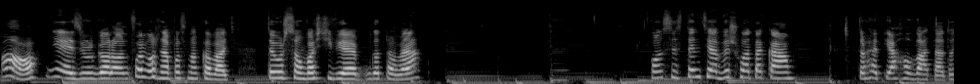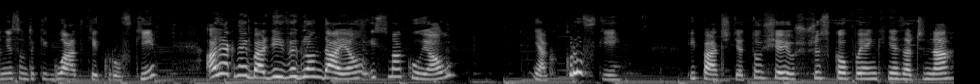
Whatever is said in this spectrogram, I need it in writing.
O, nie jest już gorąco, można posmakować. Te już są właściwie gotowe. Konsystencja wyszła taka trochę piachowata. To nie są takie gładkie krówki ale jak najbardziej wyglądają i smakują jak krówki. I patrzcie, tu się już wszystko pięknie zaczyna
